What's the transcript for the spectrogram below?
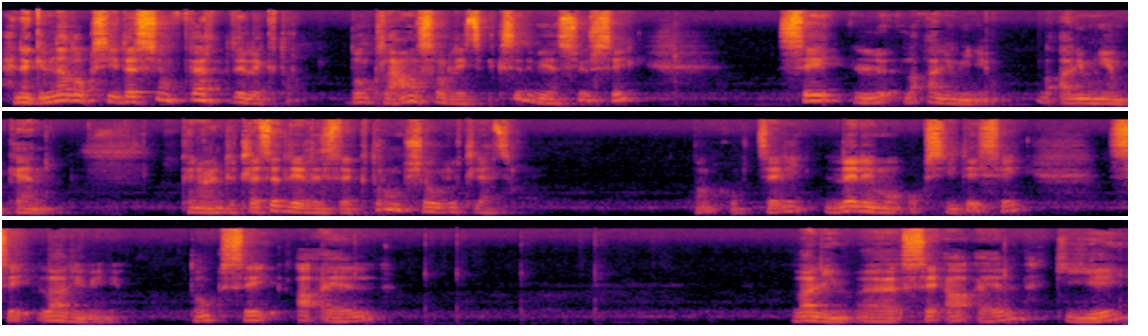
حنا قلنا l'oxydation perte d'électrons donc العنصر اللي تأكسد bien sûr c'est c'est الالومنيوم الالومنيوم كان كانوا عنده ثلاثة ديال les électrons مشاو له ثلاثة donc وبالتالي l'élément oxydé c'est c'est l'aluminium. Donc c'est Al euh, CAL qui est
